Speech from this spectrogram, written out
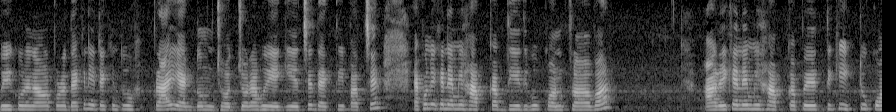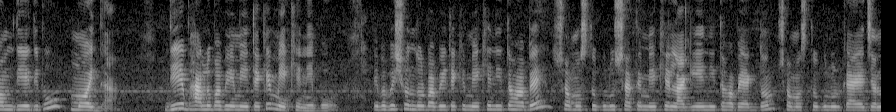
বের করে নেওয়ার পরে দেখেন, এটা কিন্তু প্রায় একদম ঝরঝরা হয়ে গিয়েছে, দেখতেই পাচ্ছেন। এখন এখানে আমি হাফ কাপ দিয়ে দিব কর্নফ্লাওয়ার। আর এখানে আমি হাফ কাপের থেকে একটু কম দিয়ে দিব ময়দা। দিয়ে ভালোভাবে আমি এটাকে মেখে নেব। এভাবে সুন্দরভাবে এটাকে মেখে নিতে হবে। সমস্তগুলোর সাথে মেখে লাগিয়ে নিতে হবে একদম। সমস্তগুলোর গায়ে যেন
